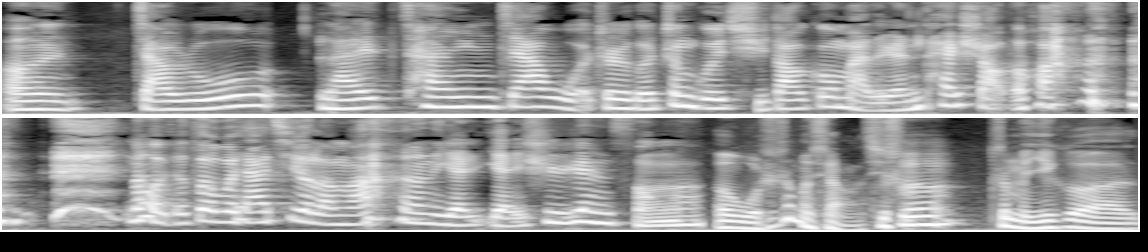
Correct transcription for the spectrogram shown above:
嗯，假如来参加我这个正规渠道购买的人太少的话。那我就做不下去了吗？也也是认怂了。呃，我是这么想，其实这么一个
